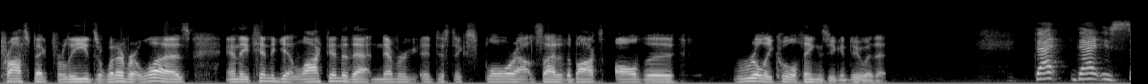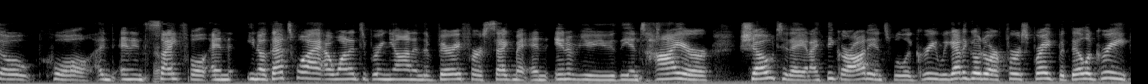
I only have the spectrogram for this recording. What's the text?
prospect for leads or whatever it was and they tend to get locked into that and never uh, just explore outside of the box all the really cool things you can do with it. That that is so cool and, and insightful, and you know that's why I wanted to bring you on in the very first segment and interview you the entire show today. And I think our audience will agree. We got to go to our first break, but they'll agree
